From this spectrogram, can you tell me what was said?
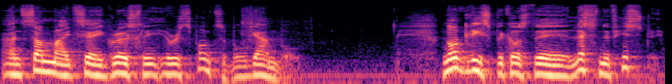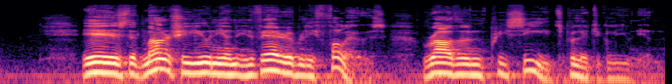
and some might say grossly irresponsible gamble. Not least because the lesson of history is that monetary union invariably follows rather than precedes political union.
